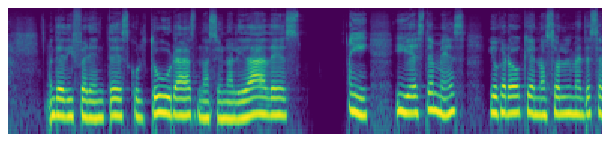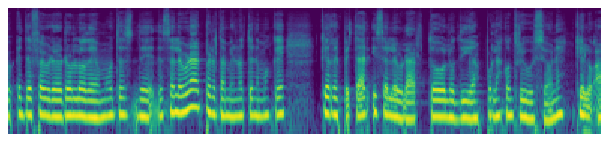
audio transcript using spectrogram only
de diferentes culturas, nacionalidades. Y, y, este mes, yo creo que no solo el mes de, febrero lo debemos de, celebrar, pero también lo tenemos que, que respetar y celebrar todos los días por las contribuciones que los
